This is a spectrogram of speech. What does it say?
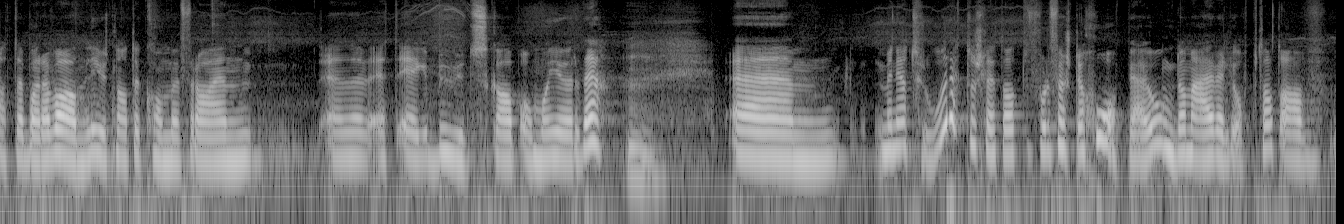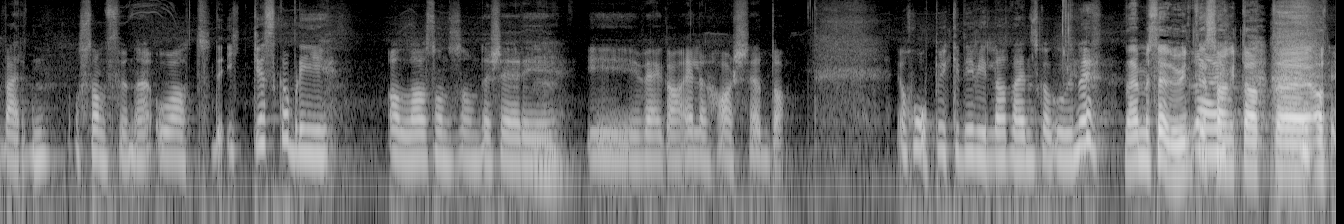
at det bare er vanlig, uten at det kommer fra en, et eget budskap om å gjøre det. Ehm, men jeg tror rett og slett at for det første håper jeg jo ungdom er veldig opptatt av verden og samfunnet, og at det ikke skal bli à la sånn som det skjer i, Mm. i Vega, eller har skjedd. da. Jeg håper ikke de vil at verden skal gå under. Nei, men så er det jo interessant at, eh, at,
